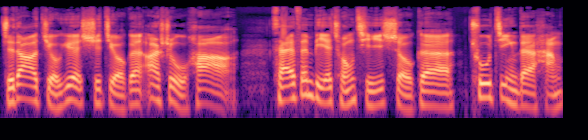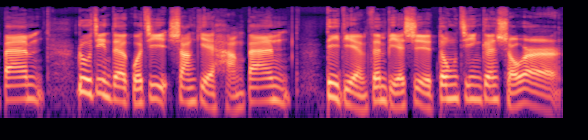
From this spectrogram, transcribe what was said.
直到九月十九跟二十五号，才分别重启首个出境的航班，入境的国际商业航班，地点分别是东京跟首尔。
